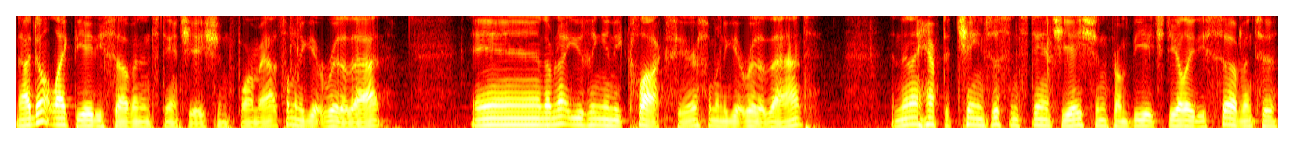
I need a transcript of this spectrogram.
Now, I don't like the 87 instantiation format, so I'm going to get rid of that. And I'm not using any clocks here, so I'm going to get rid of that. And then I have to change this instantiation from VHDL87 to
